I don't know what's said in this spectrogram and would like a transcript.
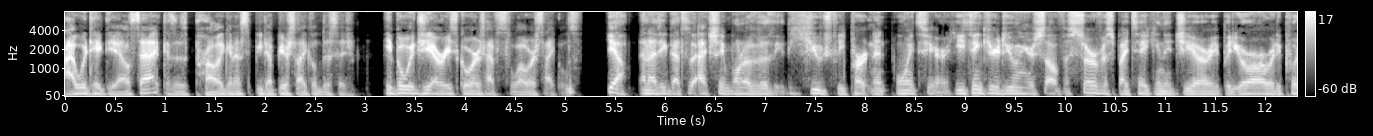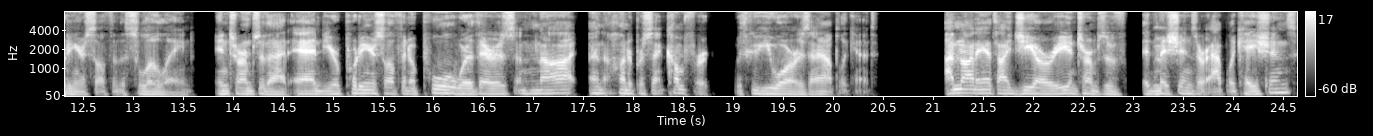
I would take the LSAT because it's probably going to speed up your cycle decision. People with GRE scores have slower cycles. Yeah, and I think that's actually one of the, the hugely pertinent points here. You think you're doing yourself a service by taking the GRE, but you're already putting yourself in the slow lane in terms of that. And you're putting yourself in a pool where there's not an 100% comfort with who you are as an applicant. I'm not anti GRE in terms of admissions or applications.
